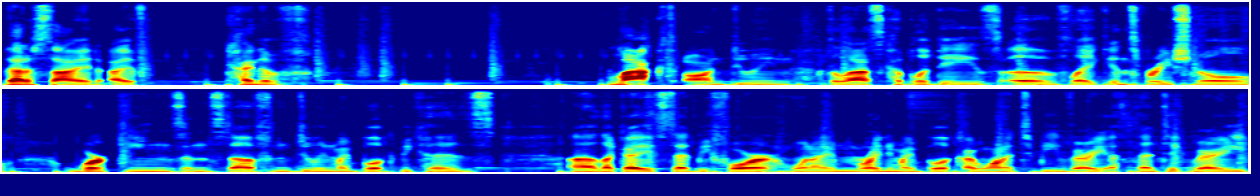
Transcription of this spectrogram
that aside, I've kind of lacked on doing the last couple of days of like inspirational workings and stuff and doing my book because uh, like i said before when i'm writing my book i want it to be very authentic very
